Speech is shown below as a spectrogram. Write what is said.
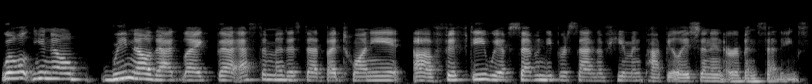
Well, you know, we know that like the estimate is that by 2050, we have 70% of human population in urban settings.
